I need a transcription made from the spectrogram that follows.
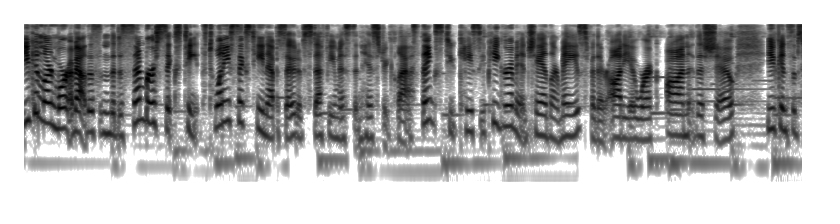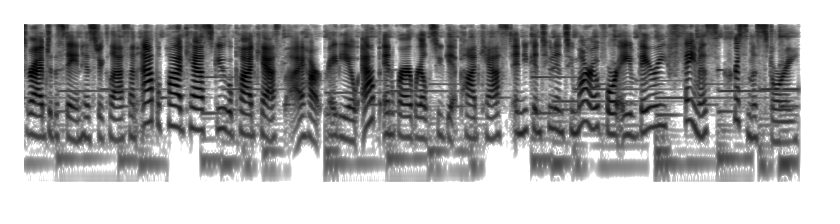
You can learn more about this in the December 16th, 2016 episode of Stuff You Missed in History Class. Thanks to Casey Pegram and Chandler Mays for their audio work on the show. You can subscribe to This Day in History Class on Apple Podcasts, Google Podcasts, the iHeartRadio app, and wherever else you get podcasts. And you can tune in tomorrow for a very famous Christmas story.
